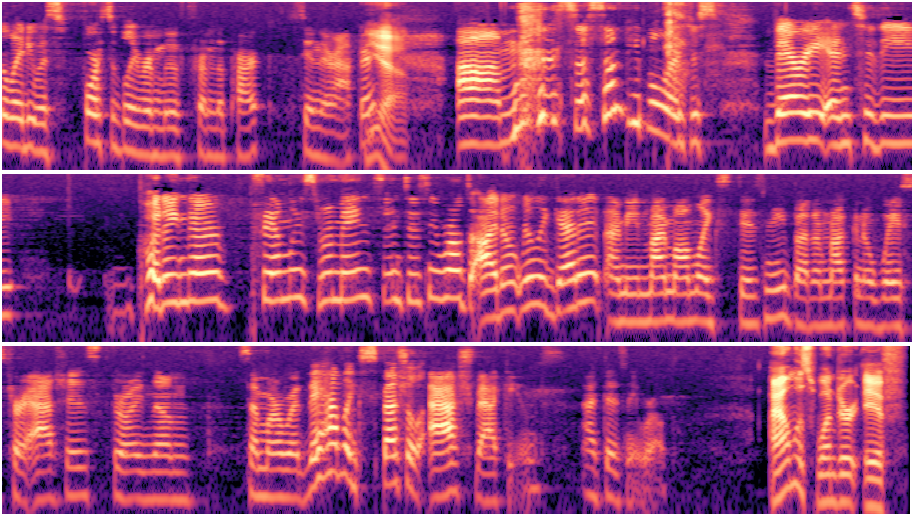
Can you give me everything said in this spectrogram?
The lady was forcibly removed from the park soon thereafter. Yeah, Um, so some people are just very into the putting their family's remains in Disney World. I don't really get it. I mean, my mom likes Disney, but I'm not going to waste her ashes throwing them somewhere where they have like special ash vacuums at Disney World. I almost wonder if,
